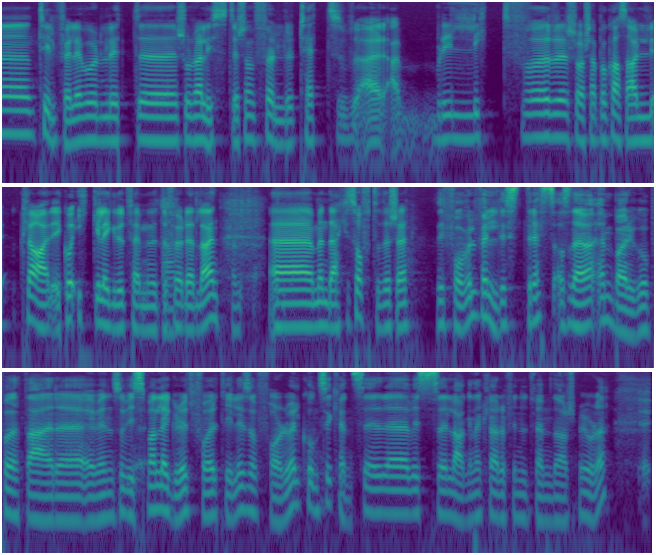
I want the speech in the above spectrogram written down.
uh, tilfeller hvor litt uh, journalister som følger tett, er, er, blir litt for slår seg på kassa. Klarer ikke å ikke legge det ut fem minutter Ja. før deadline. Men- Eh, men det er ikke så ofte det skjer. De får vel veldig stress. Altså Det er jo embargo på dette her, eh, Øyvind. Så hvis man legger det ut for tidlig, så får det vel konsekvenser eh, hvis lagene klarer å finne ut hvem det er som gjorde det.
